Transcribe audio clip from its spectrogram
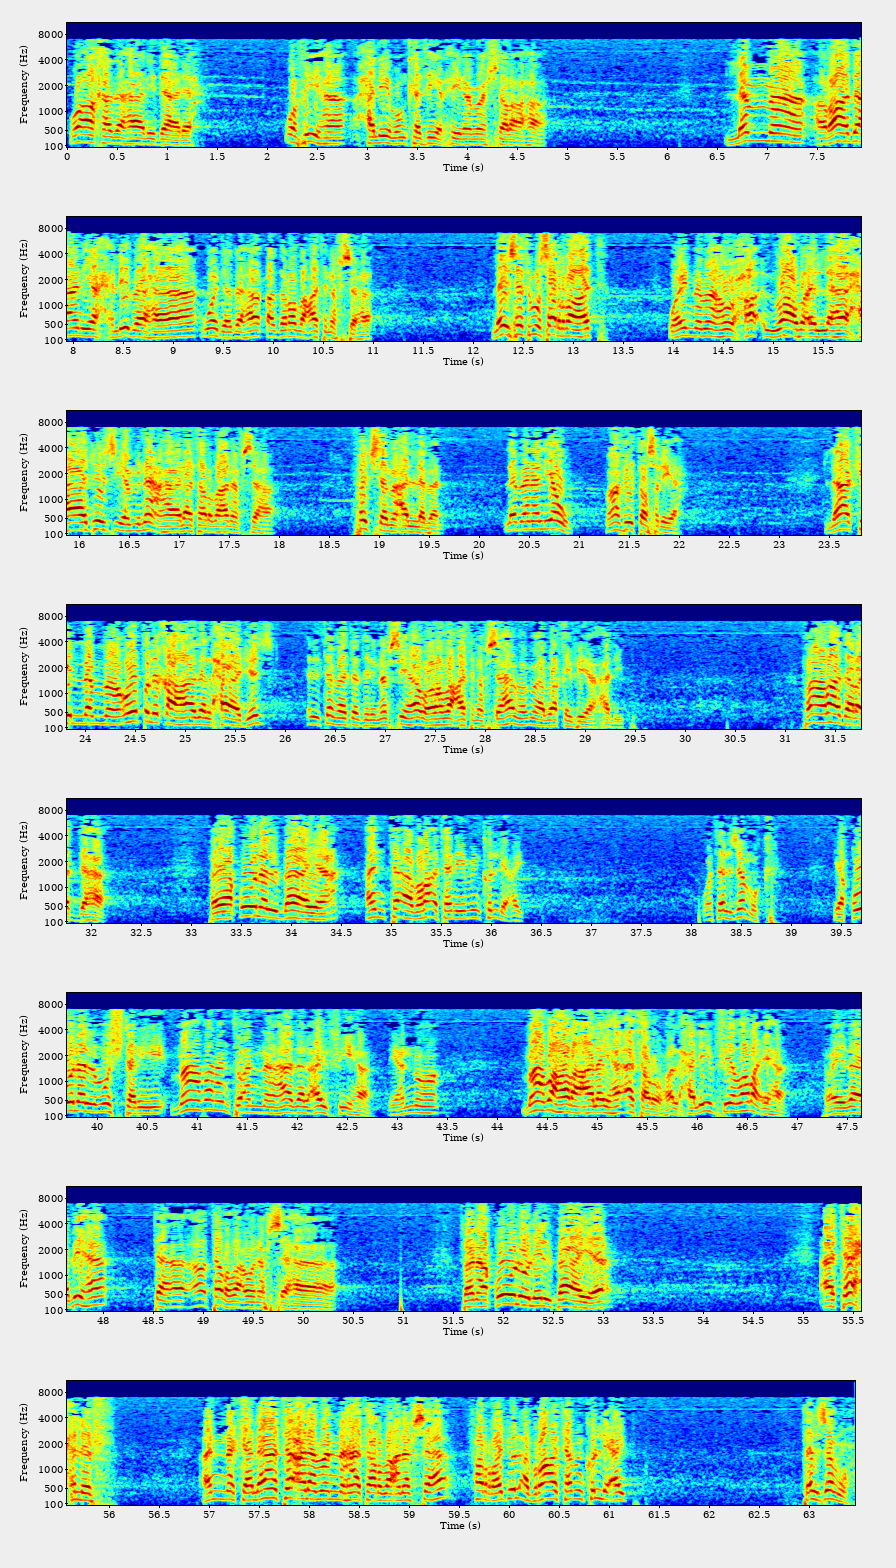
وأخذها لداره وفيها حليب كثير حينما اشتراها. لما أراد أن يحلبها وجدها قد رضعت نفسها. ليست مسرات وإنما هو واضع لها حاجز يمنعها لا ترضع نفسها. فاجتمع اللبن. لبن اليوم ما في تصرية لكن لما أطلق هذا الحاجز التفتت لنفسها ورضعت نفسها فما بقي فيها حليب. فأراد ردها. فيقول البايع أنت أبرأتني من كل عيب. وتلزمك. يقول المشتري ما ظننت أن هذا العيب فيها لأنه ما ظهر عليها أثره الحليب في ضرعها فإذا بها ترضع نفسها. فنقول للبايع أتحلف أنك لا تعلم أنها ترضع نفسها؟ فالرجل أبرأك من كل عيب. تلزمه.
